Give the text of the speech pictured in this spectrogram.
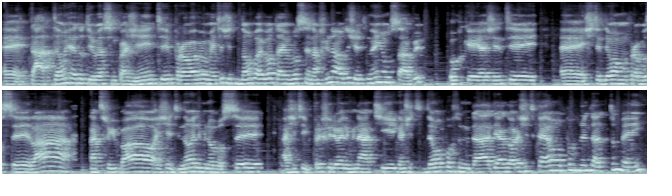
é, tá tão irredutível assim com a gente, provavelmente a gente não vai votar em você na final de jeito nenhum, sabe? Porque a gente é, estendeu a mão para você lá na Tribal, a gente não eliminou você, a gente preferiu eliminar a Tiga, a gente deu uma oportunidade e agora a gente quer uma oportunidade também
